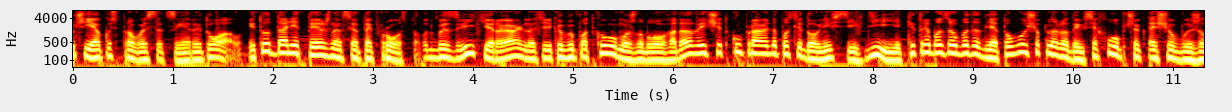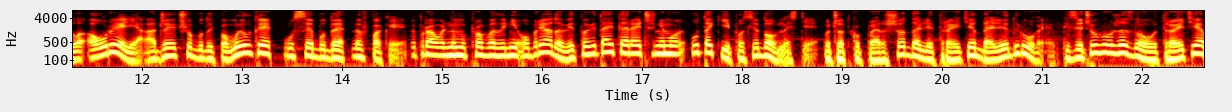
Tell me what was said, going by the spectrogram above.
хоч якось провести цей ритуал. І тут далі теж не все так просто. От без віки реально тільки випадково можна було вгадати чітку правильну послідовність всіх дій, які треба зробити для того, щоб народився хлопчик та щоб вижила Аурелія. Адже якщо будуть помилки, усе буде навпаки. При правильному проведенні обряду відповідайте реченнями у такій послідовності: спочатку перше, далі третє, далі друге. Після чого вже знову третє,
